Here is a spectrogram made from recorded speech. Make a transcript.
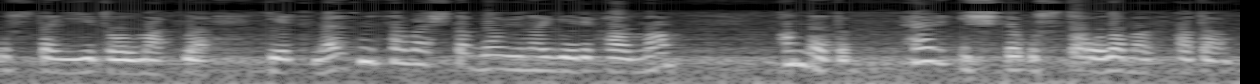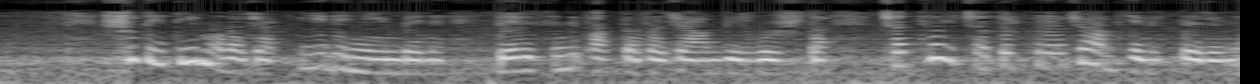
usta yiğit olmakla. Yetmez mi savaşta boyuna geri kalmam? Anladım. Her işte usta olamaz adam. Şu dediğim olacak. İyi dinleyin beni. Derisini patlatacağım bir vuruşta. Çatır çatır kıracağım kemiklerini.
